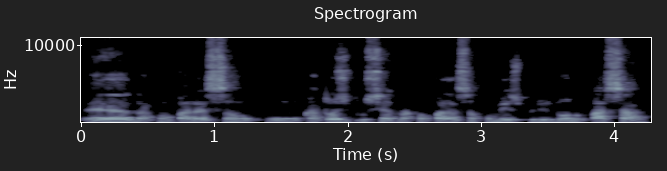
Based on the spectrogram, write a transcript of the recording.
é, na comparação com 14% na comparação com o mesmo período do ano passado.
